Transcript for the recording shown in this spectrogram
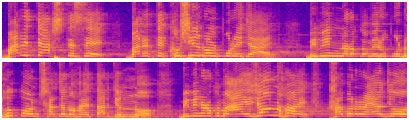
বাড়িতে আসতেছে, বাড়িতে খুশির রোল পড়ে যায়। বিভিন্ন রকমের উপঢৌকন সাজানো হয় তার জন্য। বিভিন্ন রকমের আয়োজন হয়, খাবারের আয়োজন,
